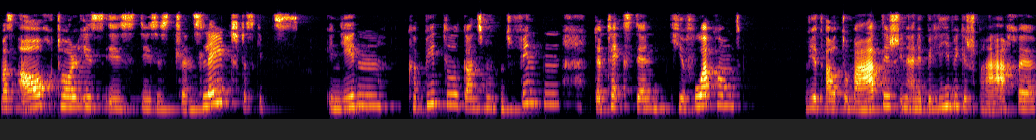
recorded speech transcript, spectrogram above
Was auch toll ist, ist dieses Translate. Das gibt es in jedem Kapitel ganz unten zu finden. Der Text, der hier vorkommt, wird automatisch in eine beliebige Sprache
